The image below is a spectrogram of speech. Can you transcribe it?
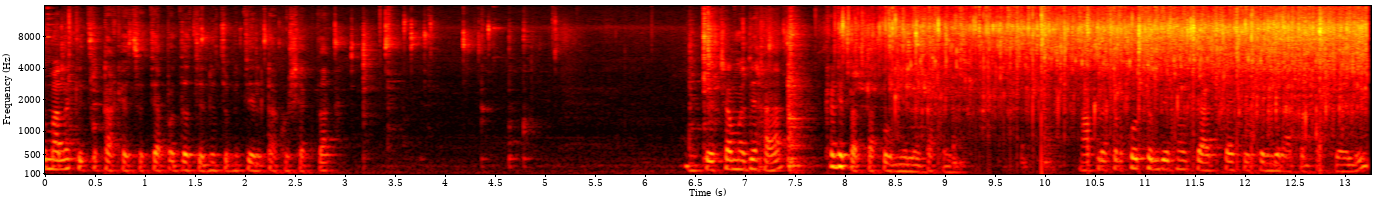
तुम्हाला किती टाकायचं त्या पद्धतीने तुम्ही तेल टाकू शकता. त्याच्यामध्ये हा कढीपत्ता फोडणीला टाकायचा. आपल्याकडं कोथिंबीर नव्हती आज काय कोथिंबीर आपण टाकलेली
